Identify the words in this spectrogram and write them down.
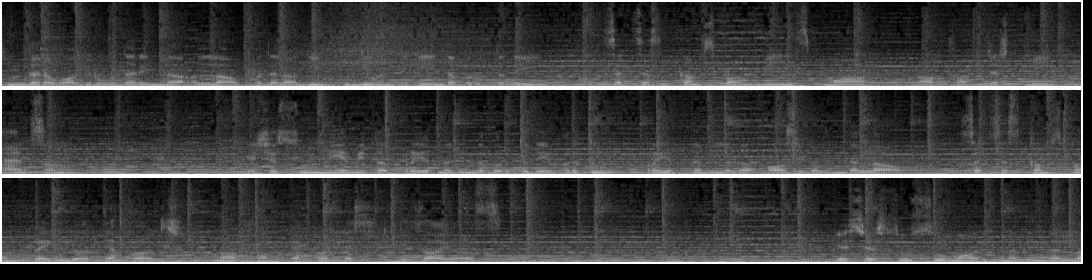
ಸುಂದರವಾಗಿರುವುದರಿಂದ ಅಲ್ಲ, ಬದಲಾಗಿ ಬುದ್ಧಿವಂತಿಕೆಯಿಂದ ಬರುತ್ತದೆ. Success comes from being smart not from just being handsome ಯಶಸ್ಸು ನಿಯಮಿತ ಪ್ರಯತ್ನದಿಂದ ಬರುತ್ತದೆ ಹೊರತು ಪ್ರಯತ್ನವಿಲ್ಲದ ಆಸೆಗಳಿಂದಲ್ಲ. Success comes from regular efforts not from effortless desires ಯಶಸ್ಸು ಸೋಮಾರಿತನದಿಂದಲ್ಲ,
